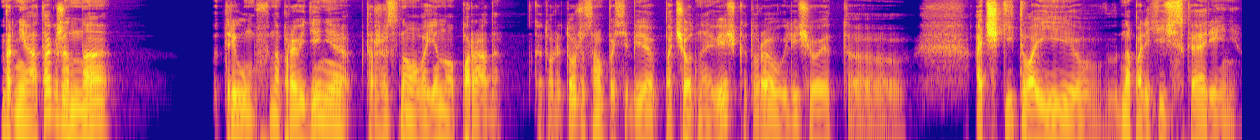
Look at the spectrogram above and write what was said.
вернее, а также на триумф на проведение торжественного военного парада, который тоже сам по себе почетная вещь, которая увеличивает э, очки твои на политической арене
